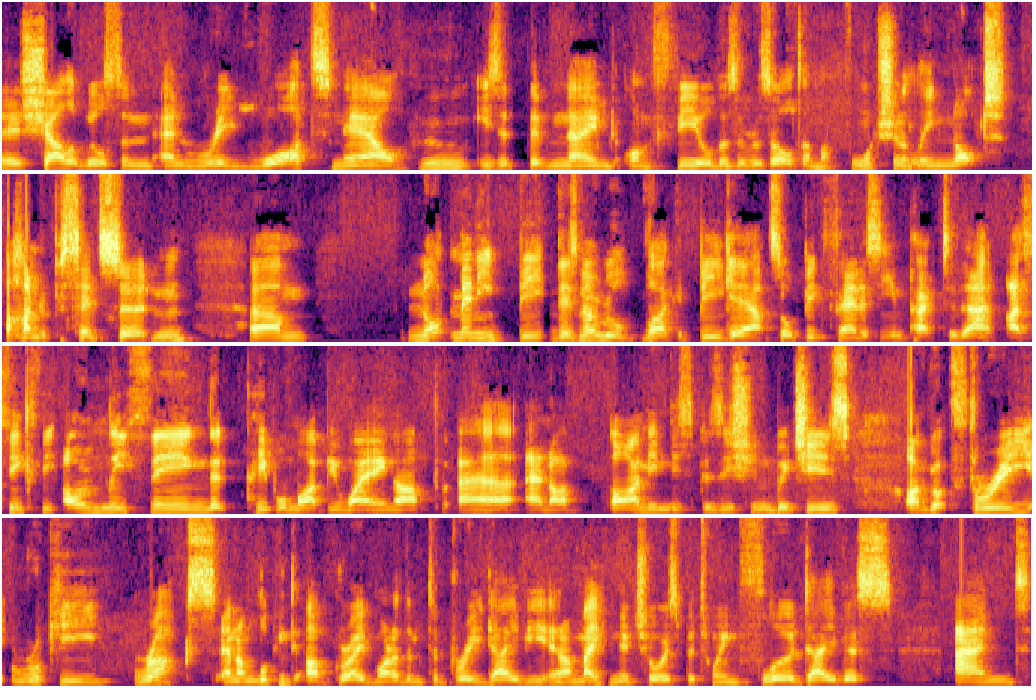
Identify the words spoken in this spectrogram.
uh, Charlotte Wilson and Rhi Watt. Now, who is it they've named on field as a result? I'm unfortunately not 100% certain. Um, not many big, there's no real like big outs or big fantasy impact to that. I think the only thing that people might be weighing up, uh, and I, I'm in this position, which is I've got three rookie rucks, and I'm looking to upgrade one of them to Bri Davey, and I'm making a choice between Fleur Davis and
